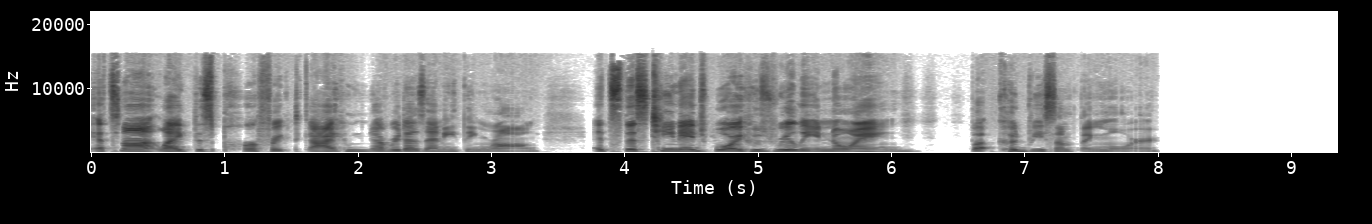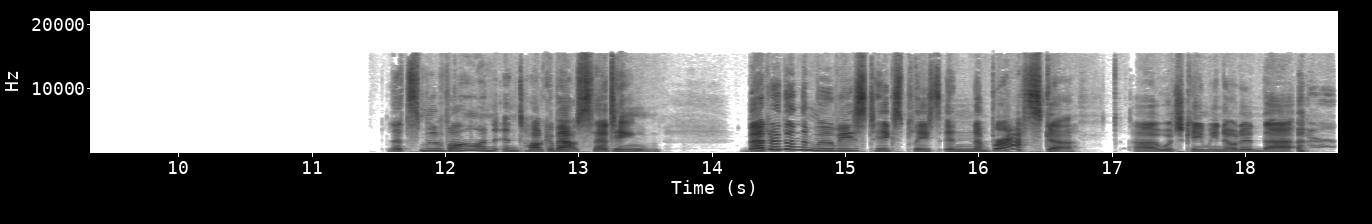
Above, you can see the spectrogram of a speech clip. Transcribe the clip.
It's not like this perfect guy who never does anything wrong. It's this teenage boy who's really annoying, but could be something more. Let's move on and talk about setting. Better Than the Movies takes place in Nebraska, uh, which Keimi noted that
